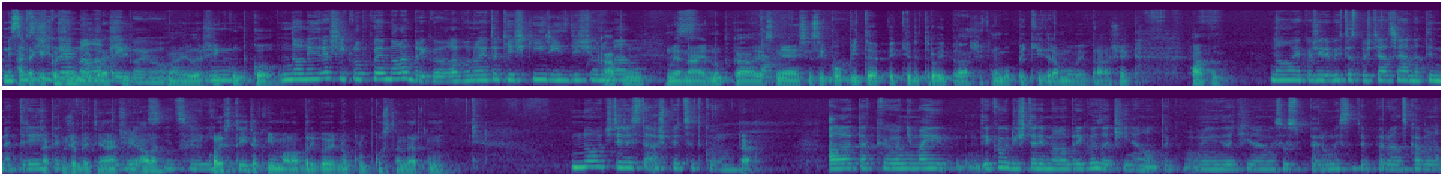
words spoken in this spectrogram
Myslím a tak si, jako, že to je nejdražší, Malabrigo, jo. Nejdražší klubko. No, nejdražší klubko je Malabrigo, ale ono je to těžký říct, když ono Chápu, má... měrná jednotka, jasně, jestli si koupíte pětilitrový prášek nebo pětigramový prášek. Chápu. No, jakože kdybych to spočítala třeba na ty metry, tak, tak může být jinak, ale kolik stojí takový Malabrigo jedno klubko standardní? No, 400 až 500 korun. Ja. Ale tak oni mají, jako když tady Malabrigo začínalo, tak oni začínali, oni jsou z Peru, myslím, to je peruánská vlna.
